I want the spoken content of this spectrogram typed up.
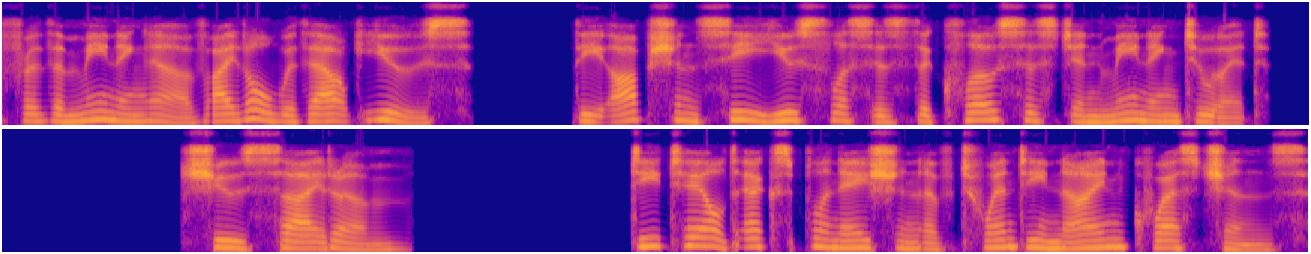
for the meaning of idle without use, the option C useless is the closest in meaning to it. Choose item. Detailed explanation of 29 questions.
